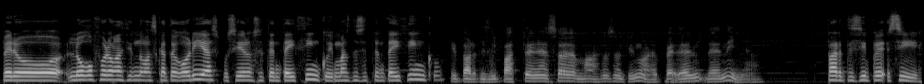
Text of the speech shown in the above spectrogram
Pero luego fueron haciendo más categorías, pusieron 75 y más de 75. Y participaste en esa de más 69, de, de niña. Participé, sí,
